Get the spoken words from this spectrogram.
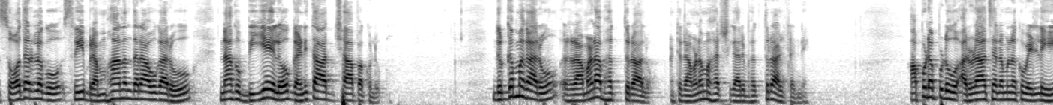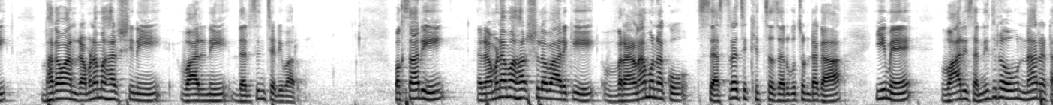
సోదరులకు శ్రీ బ్రహ్మానందరావు గారు నాకు బిఏలో గణితాధ్యాపకులు. దుర్గమ్మ గారు రమణ భక్తురాలు అంటే రమణ మహర్షి గారి భక్తురాలటండి. అప్పుడప్పుడు అరుణాచలములకు వెళ్ళి భగవాన్ రమణ మహర్షిని వారిని దర్శించడివారు. ఒకసారి రమణ మహర్షుల వారికి వ్రణమునకు శస్త్రచికిత్స జరుగుతుండగా ఈమె వారి సన్నిధిలో ఉన్నారట.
